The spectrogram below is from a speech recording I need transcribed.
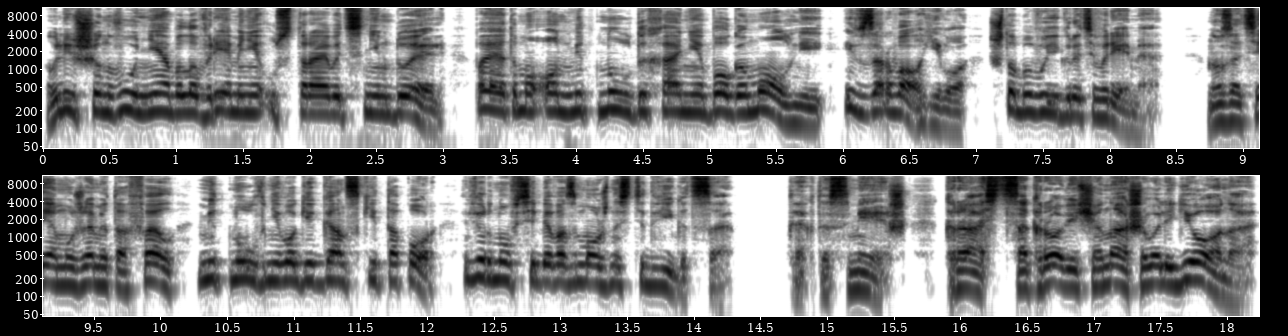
У Ли Шинву не было времени устраивать с ним дуэль, поэтому он метнул дыхание бога молний и взорвал его, чтобы выиграть время. Но затем уже Метафел метнул в него гигантский топор, вернув себе возможность двигаться. «Как ты смеешь красть сокровища нашего легиона?»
